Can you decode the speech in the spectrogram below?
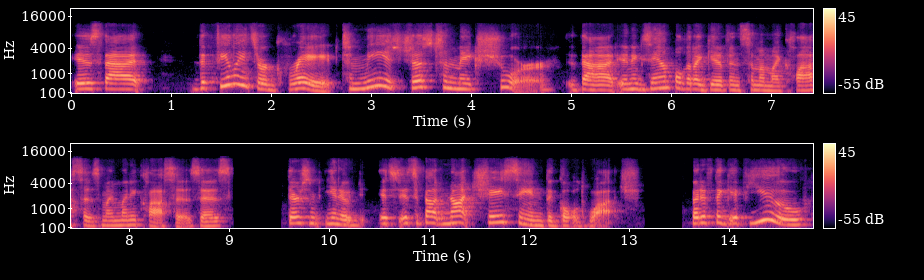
is that the feelings are great. To me it's just to make sure that an example that i give in some of my classes my money classes is there's you know it's it's about not chasing the gold watch. But if the if you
